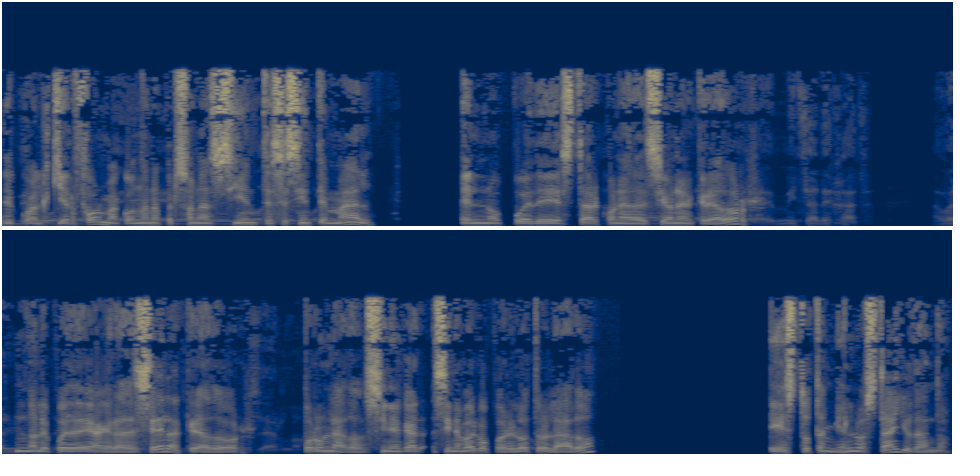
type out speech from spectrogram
de cualquier forma, cuando una persona siente, se siente mal, él no puede estar con adhesión al Creador. No le puede agradecer al Creador, por un lado. Sin, embargo, por el otro lado, esto también lo está ayudando.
